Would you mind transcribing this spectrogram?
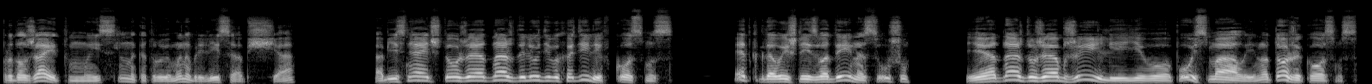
продолжает мысль, на которую мы набрели сообща. Объясняет, что уже однажды люди выходили в космос. Это когда вышли из воды на сушу. И однажды уже обжили его, пусть малый, но тоже космос.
